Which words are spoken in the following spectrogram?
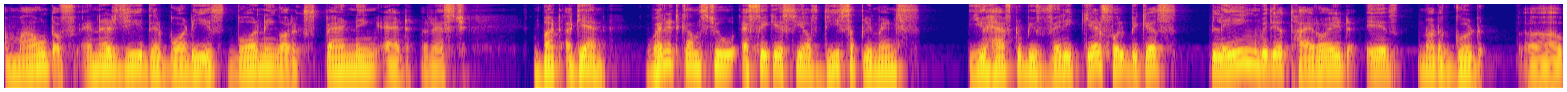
amount of energy their body is burning or expanding at rest. But again, when it comes to efficacy of these supplements, you have to be very careful because playing with your thyroid is not a good uh,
